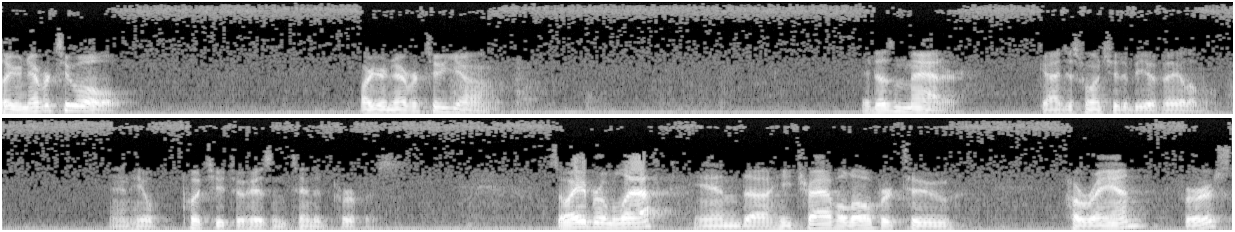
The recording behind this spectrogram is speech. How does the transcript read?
So you're never too old, or you're never too young. It doesn't matter. God just wants you to be available, and He'll put you to His intended purpose. So Abram left, and uh, he traveled over to Haran first,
